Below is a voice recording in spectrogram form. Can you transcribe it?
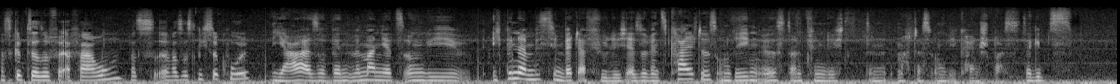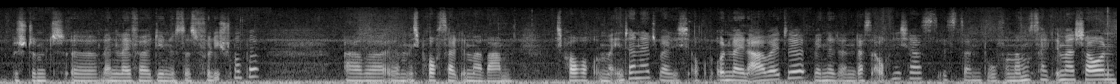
Was gibt es da so für Erfahrungen? Was, äh, was ist nicht so cool? Ja, also wenn, wenn man jetzt irgendwie, ich bin da ein bisschen wetterfühlig. Also wenn es kalt ist und Regen ist, dann finde ich, dann macht das irgendwie keinen Spaß. Da gibt es bestimmt äh, Vanlifer, denen ist das völlig schnuppe. Aber ähm, ich brauche es halt immer warm. Ich brauche auch immer Internet, weil ich auch online arbeite. Wenn du dann das auch nicht hast, ist dann doof. Und man muss halt immer schauen,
